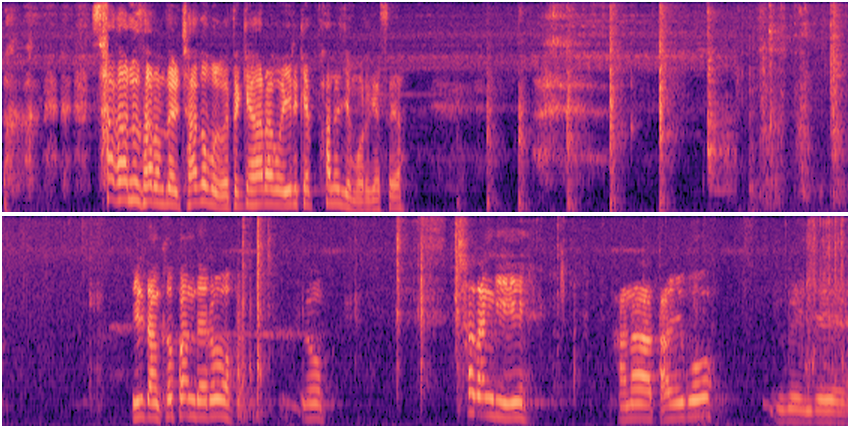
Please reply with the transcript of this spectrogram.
사가는 사람들 작업을 어떻게 하라고 이렇게 파는지 모르겠어요. 일단 급한 대로 요 차단기 하나 달고 이거 이제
